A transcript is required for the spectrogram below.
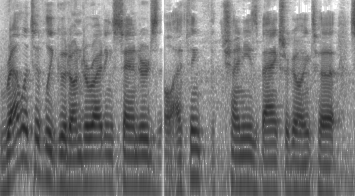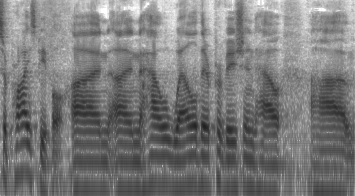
relatively good underwriting standards. I think the Chinese banks are going to surprise people on, on how well they're provisioned, how um,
